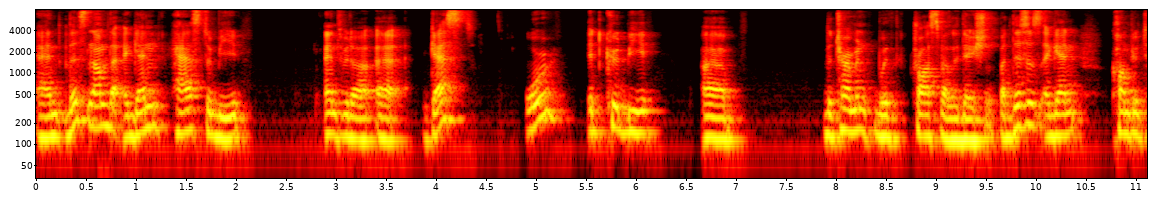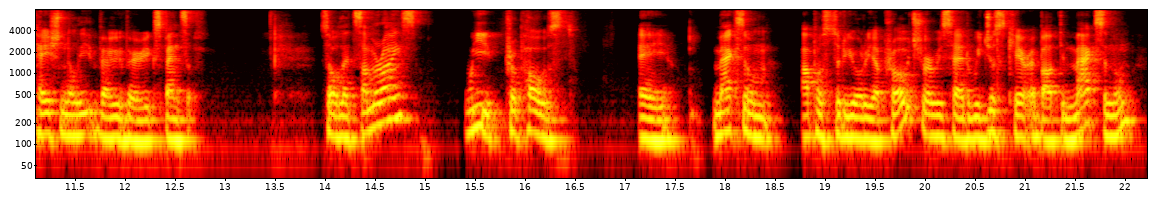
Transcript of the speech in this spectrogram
And this lambda again has to be entweder uh, guessed or it could be uh, determined with cross validation. But this is again computationally very, very expensive. So let's summarize. We proposed a maximum a posteriori approach where we said we just care about the maximum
